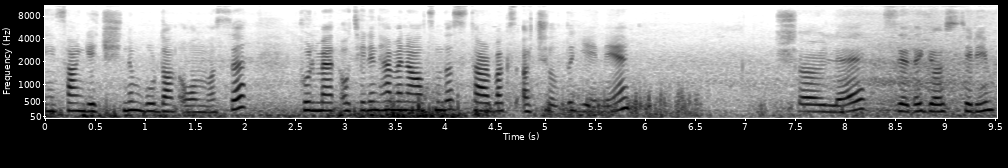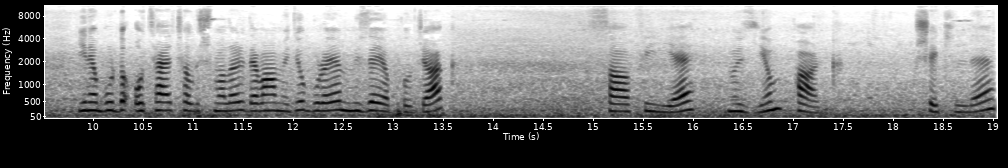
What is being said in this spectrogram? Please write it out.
insan geçişinin buradan olması. Pullman Otel'in hemen altında Starbucks açıldı yeni. Şöyle size de göstereyim. Yine burada otel çalışmaları devam ediyor. Buraya müze yapılacak. Safiye Museum Park. Bu şekilde.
